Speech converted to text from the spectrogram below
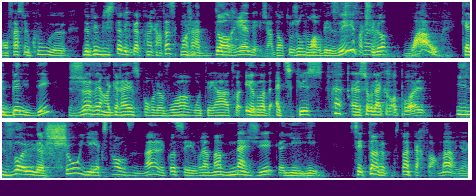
on fasse un coup euh, de publicité avec Bertrand Cantat, c'est que moi j'adorais, des- j'adore toujours Noir Désir, fait que je suis là, waouh, quelle belle idée. Je vais en Grèce pour le voir au théâtre Hérode Atticus euh, sur l'Acropole. Il vole le show, il est extraordinaire. Écoute, c'est vraiment magique. Il est- il est- c'est un, c'est un performeur, il a un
